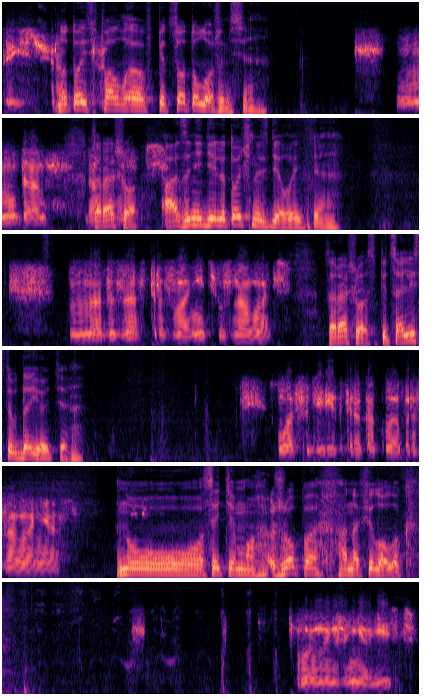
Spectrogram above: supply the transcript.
тысяч. ну, то есть в пол- э, в 500 уложимся. Ну да. да. Хорошо. А за неделю точно сделаете? Надо завтра звонить, узнавать. Хорошо. Специалистов даете? У вас у директора какое образование? Ну, с этим жопа, она филолог. Главный инженер есть?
